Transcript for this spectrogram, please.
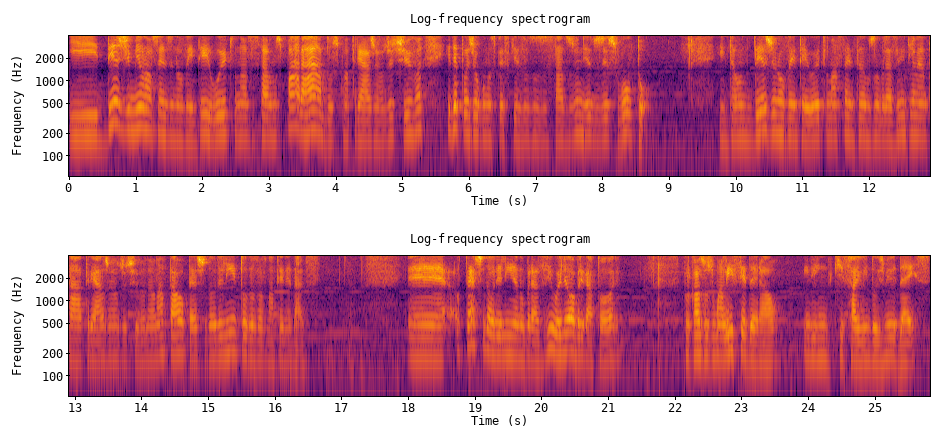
E desde 1998 nós estávamos parados com a triagem auditiva e depois de algumas pesquisas nos Estados Unidos isso voltou. Então, desde 98, nós tentamos no Brasil implementar a triagem auditiva neonatal, o teste da orelhinha em todas as maternidades. É, o teste da orelhinha no Brasil ele é obrigatório por causa de uma lei federal em, que saiu em 2010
